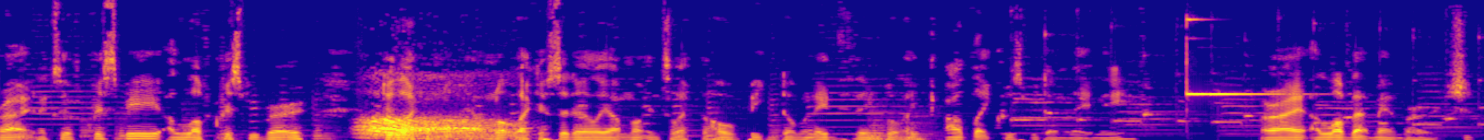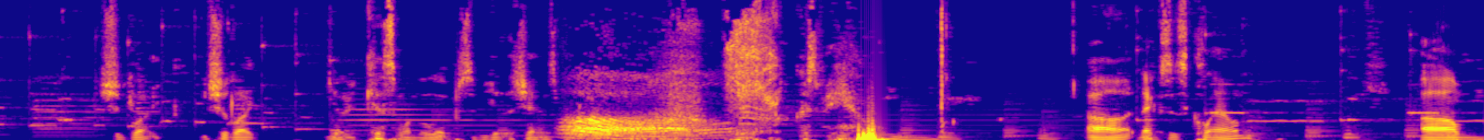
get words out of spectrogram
Alright, next we have Crispy. I love Crispy, bro. Dude, like, I'm not, I'm not, like I said earlier, I'm not into like the whole being dominated thing, but like, I'd like Crispy dominate me. Alright, I love that man, bro. You should, should like, you should like, you know, kiss him on the lips if you get the chance, bro. Crispy. Uh, next is Clown. Um,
